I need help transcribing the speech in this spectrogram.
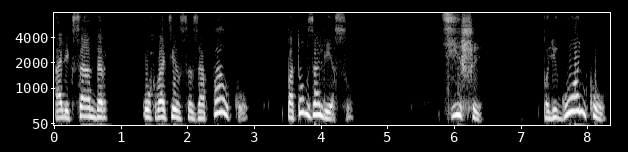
Александр ухватился за палку, потом за лесу. — Тише! Полегоньку!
